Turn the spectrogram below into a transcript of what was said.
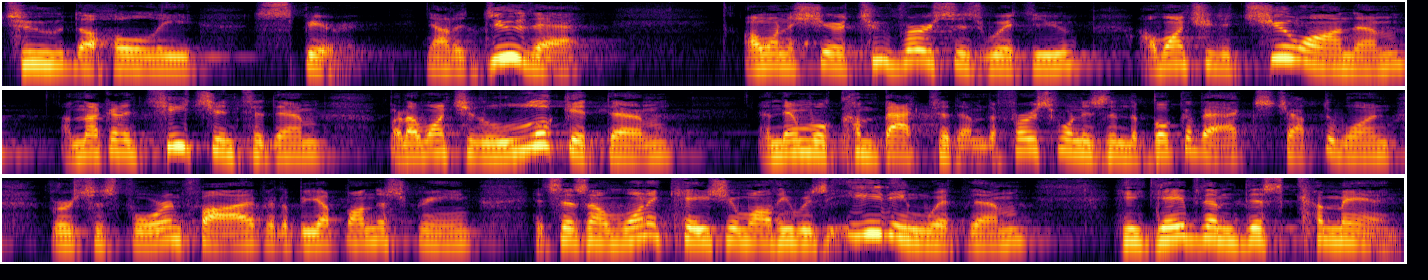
to the Holy Spirit. Now, to do that, I want to share two verses with you. I want you to chew on them. I'm not going to teach into them, but I want you to look at them and then we'll come back to them. The first one is in the book of Acts, chapter 1, verses 4 and 5. It'll be up on the screen. It says, On one occasion, while he was eating with them, he gave them this command.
